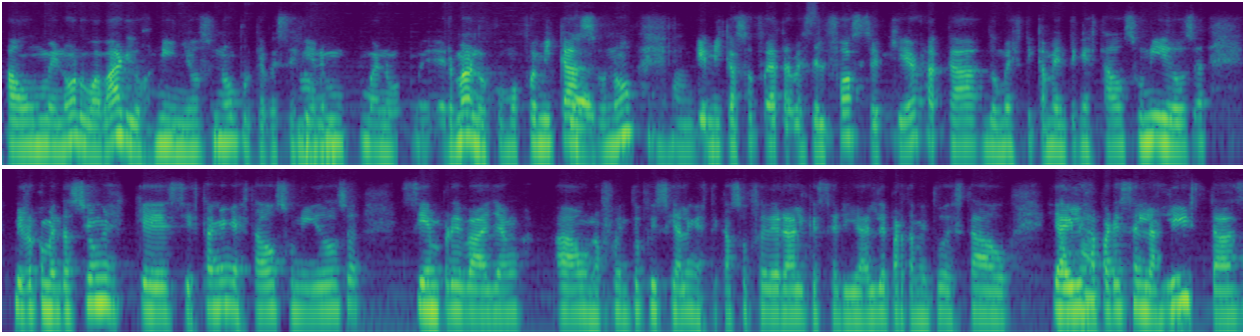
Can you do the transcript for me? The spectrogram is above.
a un menor o a varios niños, ¿no? Porque a veces vienen, bueno, hermanos, como fue mi caso, ¿no? En mi caso fue a través del foster care, acá domésticamente en Estados Unidos. Mi recomendación es que si están en Estados Unidos, siempre vayan a una fuente oficial, en este caso federal, que sería el Departamento de Estado, y ahí les aparecen las listas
